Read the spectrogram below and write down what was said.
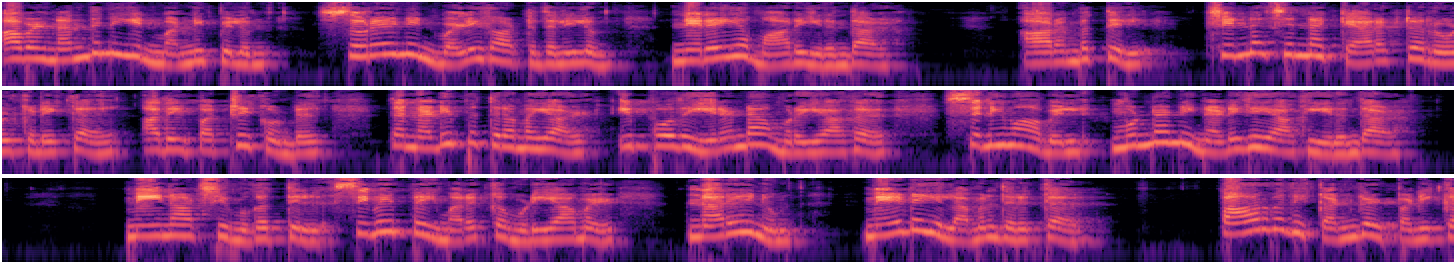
அவள் நந்தினியின் மன்னிப்பிலும் சுரேனின் வழிகாட்டுதலிலும் நிறைய மாறியிருந்தாள். ஆரம்பத்தில் சின்ன சின்ன கேரக்டர் ரோல் கிடைக்க அதை பற்றி கொண்டு தன் நடிப்பு திறமையால் இப்போது இரண்டாம் முறையாக சினிமாவில் முன்னணி நடிகையாக இருந்தாள். மீனாட்சி முகத்தில் சிவைப்பை மறக்க முடியாமல் நரேனும் மேடையில் அமர்ந்திருக்க பார்வதி கண்கள் பணிக்க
